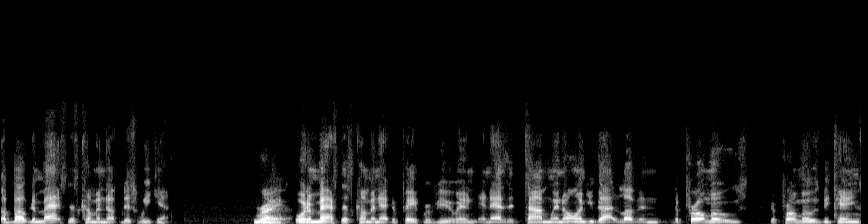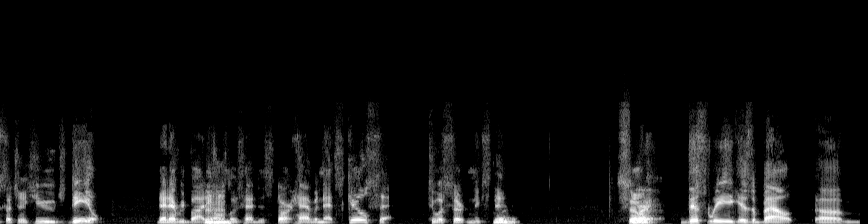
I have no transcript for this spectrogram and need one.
about the match that's coming up this weekend Right. or the match that's coming at the pay per view. And and as it time went on, you got loving the promos. The promos became such a huge deal that everybody Mhm. almost had to start having that skill set to a certain extent. So Right. this league is about um,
